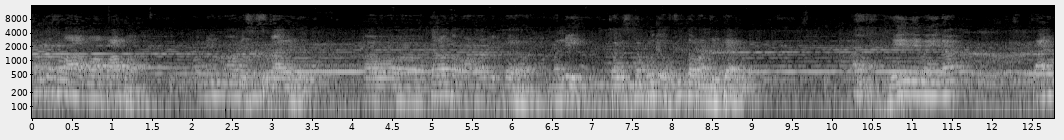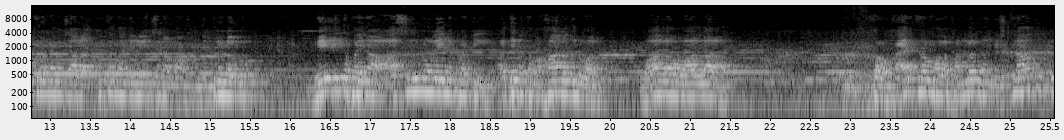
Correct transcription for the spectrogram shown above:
సంతోషం ఆ మా పాప. నేను మా మిసెస్ రాలేదు. తర్వాత మా మళ్ళీ కలిసినప్పుడు చూద్దామని చెప్పారు. ఏదేమైనా కార్యక్రమం చాలా అద్భుతంగా నిర్వహించిన మా మిత్రులకు వేదిక పైన ఆశీనులైనటువంటి అధిరత మహానదులు వాళ్ళు వాళ్ళ వాళ్ళ కార్యక్రమం వాళ్ళ పనులను నిష్ణాతులు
